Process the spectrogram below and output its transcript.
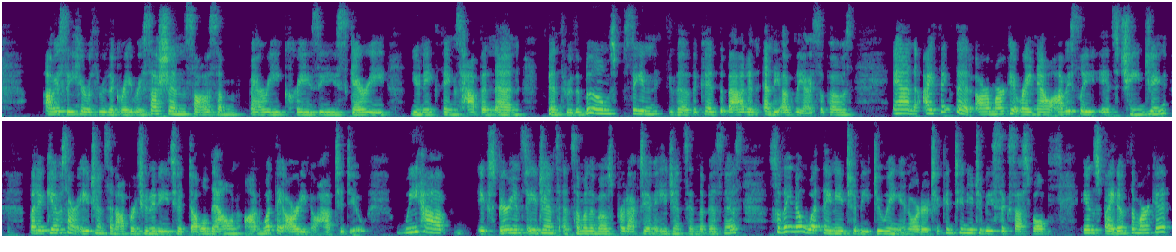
Obviously, here through the Great Recession, saw some very crazy, scary, unique things happen then been through the booms, seen the the good, the bad, and, and the ugly, I suppose. And I think that our market right now, obviously, it's changing, but it gives our agents an opportunity to double down on what they already know how to do. We have experienced agents and some of the most productive agents in the business, so they know what they need to be doing in order to continue to be successful in spite of the market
